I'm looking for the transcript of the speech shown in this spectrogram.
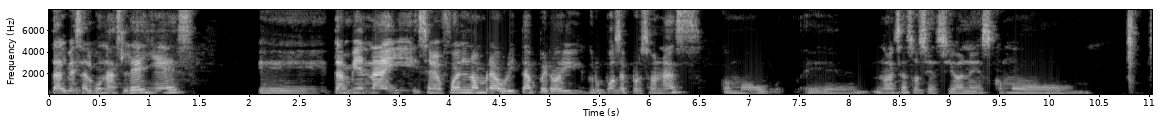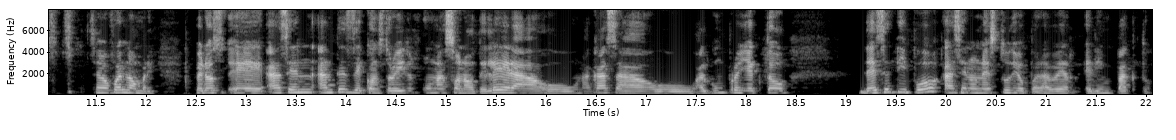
tal vez algunas leyes. También hay, se me fue el nombre ahorita, pero hay grupos de personas como, eh, no es asociación, es como, se me fue el nombre, pero eh, hacen antes de construir una zona hotelera o una casa o algún proyecto de ese tipo, hacen un estudio para ver el impacto.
